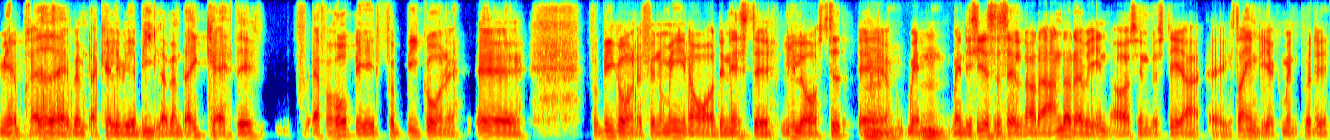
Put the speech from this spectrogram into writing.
mere præget af, hvem der kan levere biler, hvem der ikke kan. Det er forhåbentlig et forbigående, øh, forbigående fænomen over det næste lille års tid. Mm. Øh, men, mm. men det siger sig selv, når der er andre, der vil ind og også investere øh, ekstremt i at komme ind på det,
